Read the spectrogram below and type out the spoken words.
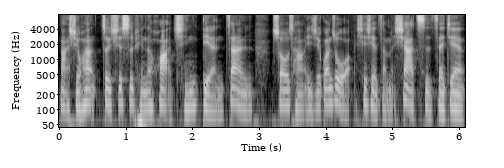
那喜欢这期视频的话，请点赞、收藏以及关注我，谢谢，咱们下次再见。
